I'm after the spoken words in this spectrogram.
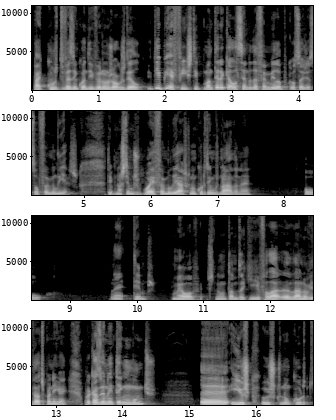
pá, curto de vez em quando ir ver uns jogos dele. E tipo, é fixe tipo, manter aquela cena da família, porque, ou seja, são familiares. Tipo, nós temos bué familiares que não curtimos nada, né? Ou, né? Temos, como é óbvio. Não estamos aqui a, falar, a dar novidades para ninguém. Por acaso eu nem tenho muitos, uh, e os que, os que não curto,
